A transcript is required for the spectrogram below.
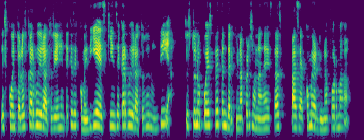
descuento los carbohidratos y hay gente que se come 10, 15 carbohidratos en un día. Entonces tú no puedes pretender que una persona de estas pase a comer de una forma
